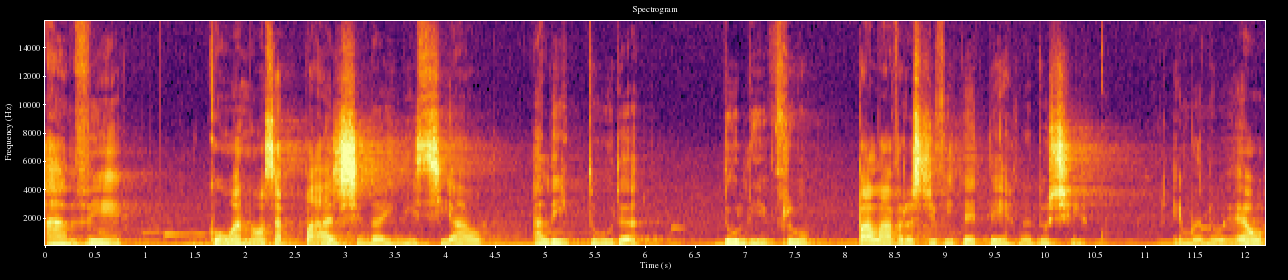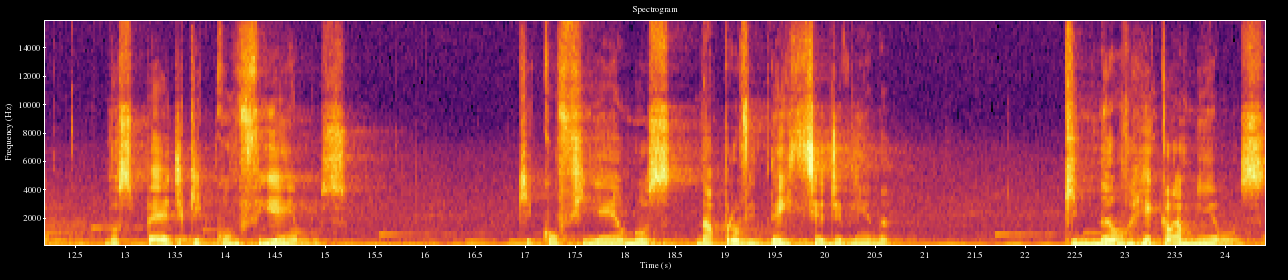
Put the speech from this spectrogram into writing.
a ver com a nossa página inicial, a leitura do livro Palavras de Vida Eterna do Chico. Emmanuel nos pede que confiemos, que confiemos na providência divina, que não reclamemos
